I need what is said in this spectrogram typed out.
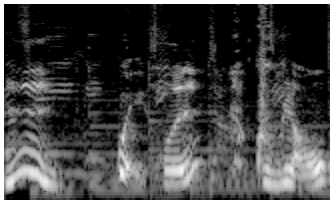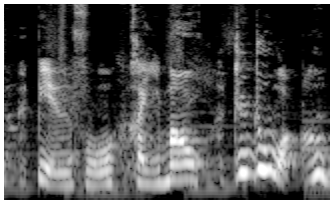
嗯。”鬼魂、骷髅、蝙蝠、黑猫、蜘蛛网、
